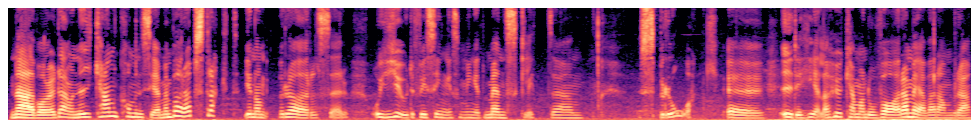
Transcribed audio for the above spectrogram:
närvaro där och ni kan kommunicera men bara abstrakt genom rörelser och ljud. Det finns inget, som inget mänskligt eh, språk eh, i det hela. Hur kan man då vara med varandra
